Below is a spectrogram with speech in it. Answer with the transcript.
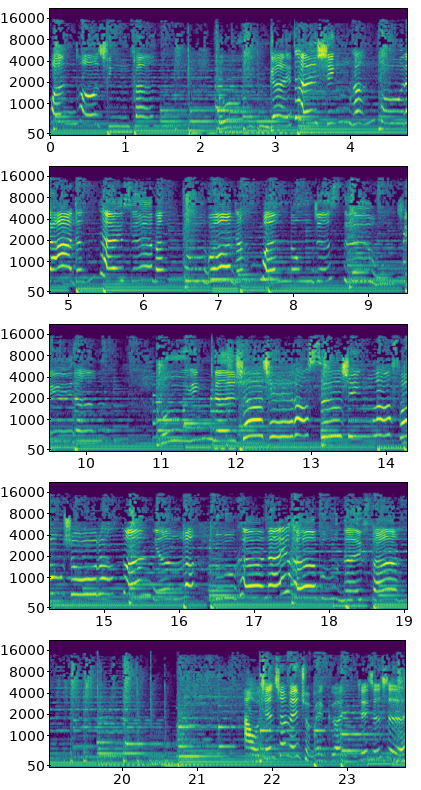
欢脱侵犯。不应该。心软不打灯，太死板。不过他玩弄着肆无忌惮，不应该舍弃。他死心了，放手了，断念了。无可奈何，不耐烦。啊我今天真没准备，歌。你这真是，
